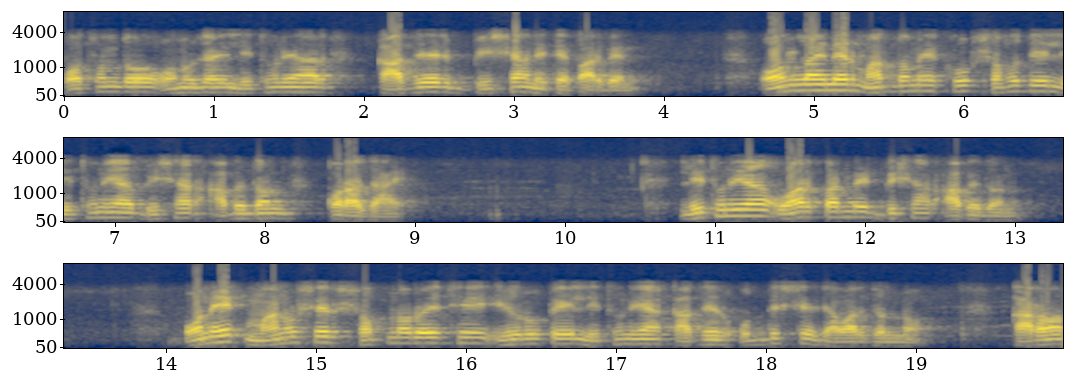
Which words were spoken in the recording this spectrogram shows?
পছন্দ অনুযায়ী লিথুনিয়ার কাজের ভিসা নিতে পারবেন। অনলাইনের মাধ্যমে খুব সহজেই লিথুনিয়া ভিসার আবেদন করা যায়। লিথুনিয়া ওয়ার্ক পারমিট ভিসার আবেদন। অনেক মানুষের স্বপ্ন রয়েছে ইউরোপে লিথুনিয়া কাজের উদ্দেশ্যে যাওয়ার জন্য। কারণ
